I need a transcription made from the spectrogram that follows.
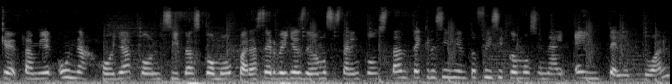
que también una joya con citas como para ser bellas debemos estar en constante crecimiento físico, emocional e intelectual.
